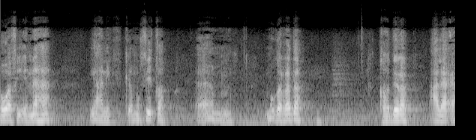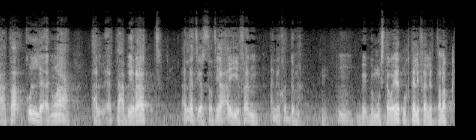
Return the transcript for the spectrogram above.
هو في إنها يعني كموسيقى آم، مجردة قادرة على إعطاء كل أنواع التعبيرات التي يستطيع أي فن أن يقدمها. بمستويات مختلفة للتلقي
